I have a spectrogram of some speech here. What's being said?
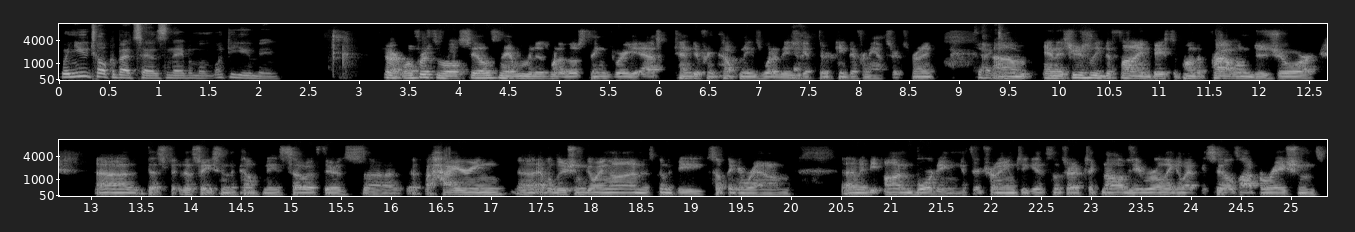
when you talk about sales enablement, what do you mean? Sure. Well, first of all, sales enablement is one of those things where you ask 10 different companies what it is, you get 13 different answers, right? Exactly. Um, and it's usually defined based upon the problem du jour uh, that's that's facing the companies. So if there's uh, a hiring uh, evolution going on, it's going to be something around uh, maybe onboarding. If they're trying to get some sort of technology rolling, it might be sales operations.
